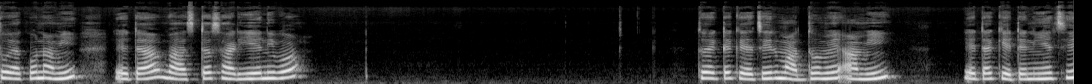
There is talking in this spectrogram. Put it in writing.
তো এখন আমি এটা ভাজটা সারিয়ে নিব। তো একটা কেচির মাধ্যমে আমি এটা কেটে নিয়েছি।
